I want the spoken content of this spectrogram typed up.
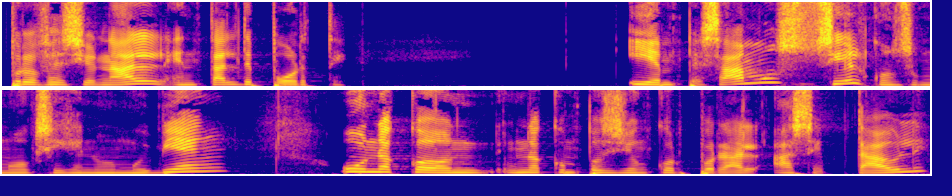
profesional en tal deporte. Y empezamos, sí, el consumo de oxígeno muy bien, una, con, una composición corporal aceptable,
